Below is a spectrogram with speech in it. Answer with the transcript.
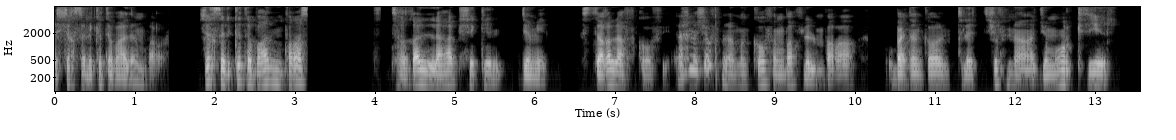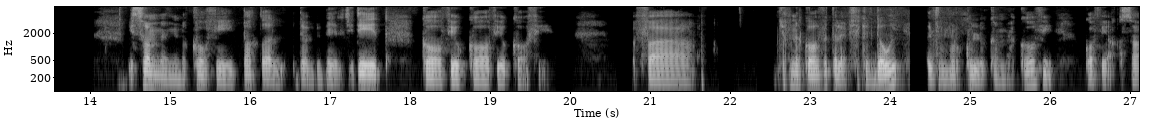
الشخص اللي كتب هذه المباراة. الشخص اللي كتب هذه المباراة استغلها بشكل جميل استغلها في كوفي. إحنا شفنا لما كوفي انضاف للمباراة وبعدين قلت شفنا جمهور كثير يصمم انه كوفي بطل W الجديد كوفي وكوفي وكوفي. ف شفنا كوفي طلع بشكل قوي الجمهور كله كان مع كوفي كوفي أقصى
